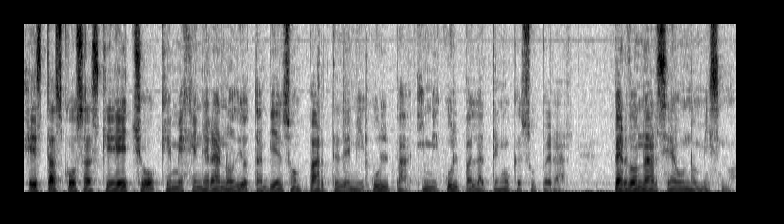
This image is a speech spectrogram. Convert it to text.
estas cosas que he hecho que me generan odio también son parte de mi culpa y mi culpa la tengo que superar. Perdonarse a uno mismo.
